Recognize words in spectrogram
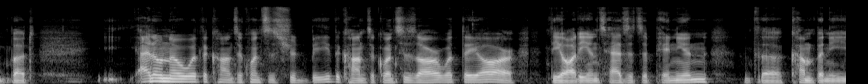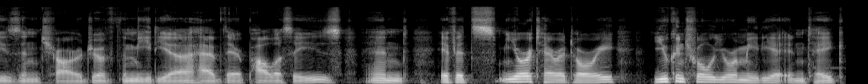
but I don't know what the consequences should be. The consequences are what they are. The audience has its opinion. The companies in charge of the media have their policies. And if it's your territory, you control your media intake.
